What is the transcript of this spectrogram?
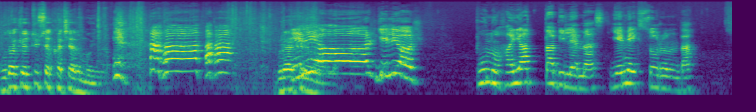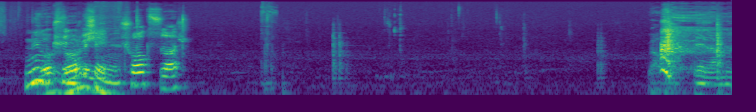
Bu da kötüyse kaçarım oyunu. Bırakırım. onu. Geliyor, geliyor. Bunu hayatta bilemez. Yemek zorunda. Mümkün zor bir değil. şey mi? Çok zor. Ya, Belanı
